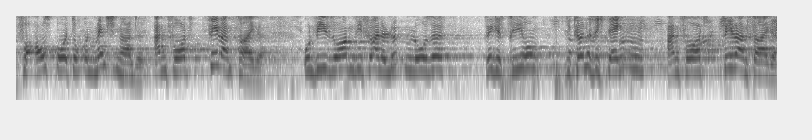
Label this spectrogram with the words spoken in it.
vor Ausbeutung und Menschenhandel? Antwort Fehlanzeige. Und wie sorgen Sie für eine lückenlose Registrierung? Sie können sich denken, Antwort Fehlanzeige.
